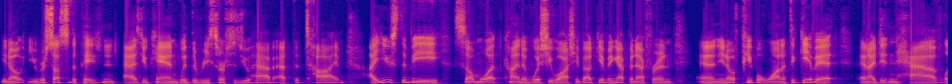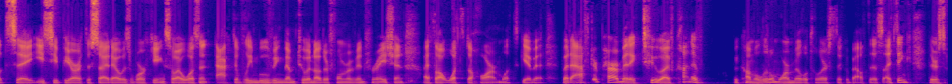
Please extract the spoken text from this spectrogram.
you know, you resuscitate the patient as you can with the resources you have at the time. I used to be somewhat kind of wishy-washy about giving epinephrine and, you know, if people wanted to give it and I didn't have, let's say, ECPR at the site I was working, so I wasn't actively moving them to another form of information, I thought, what's the harm? Let's give it. But after Paramedic 2, I've kind of become a little more militaristic about this. I think there's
